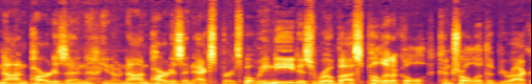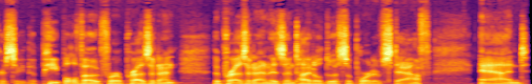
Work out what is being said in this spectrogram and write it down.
nonpartisan, you know, nonpartisan experts. What we need is robust political control of the bureaucracy. The people vote for a president. The president is entitled to a supportive staff, and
